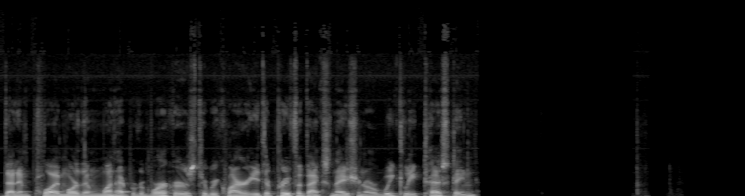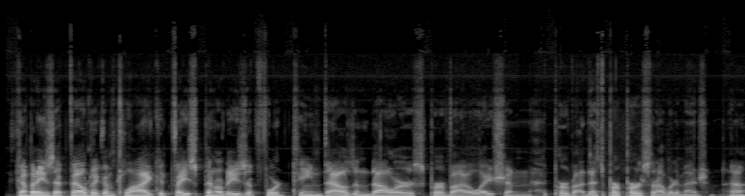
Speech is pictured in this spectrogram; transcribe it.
that employ more than 100 workers to require either proof of vaccination or weekly testing. Companies that fail to comply could face penalties of $14,000 per violation. Per, that's per person, I would imagine, huh?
